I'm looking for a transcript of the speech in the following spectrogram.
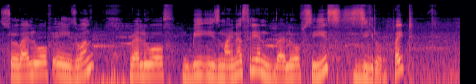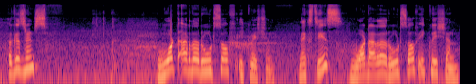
so value of a is 1 value of b is minus 3 and value of c is 0 right? Okay students what are the roots of equation? Next is what are the roots of equation?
